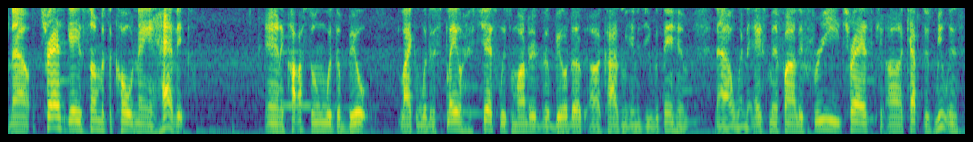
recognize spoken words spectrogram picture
Now, Trask gave Summers the code name Havoc and a costume with a built like with a display on his chest which monitored the build-up uh, cosmic energy within him. Now, when the X-Men finally freed Trask uh, captive mutants,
